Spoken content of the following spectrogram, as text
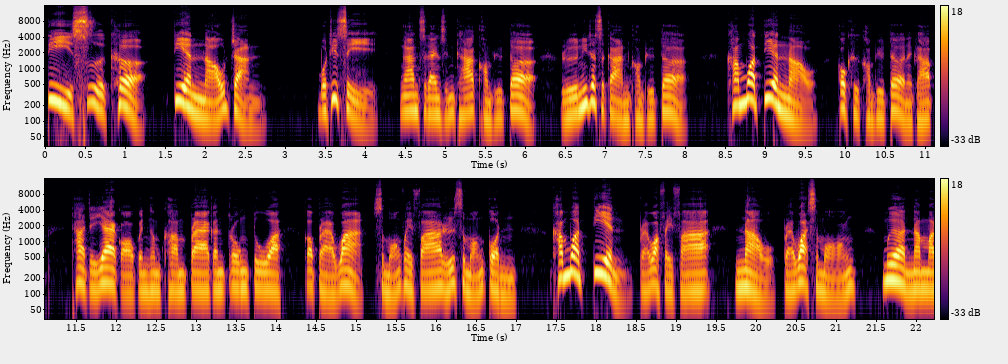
第四课 电脑展 บทที่ 4 งานแสดงสินค้าคอมพิวเตอร์ หรือนิทรรศการคอมพิวเตอร์คำว่า 电脑 ก็คือคอมพิวเตอร์นะครับ ถ้าจะแยกออกเป็นคำๆแปลกันตรงตัว ก็แปลว่าสมองไฟฟ้าหรือสมองกลคำว่า 电 แปลว่าไฟฟ้า 脑 แปลว่าสมอง เมื่อนำมา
